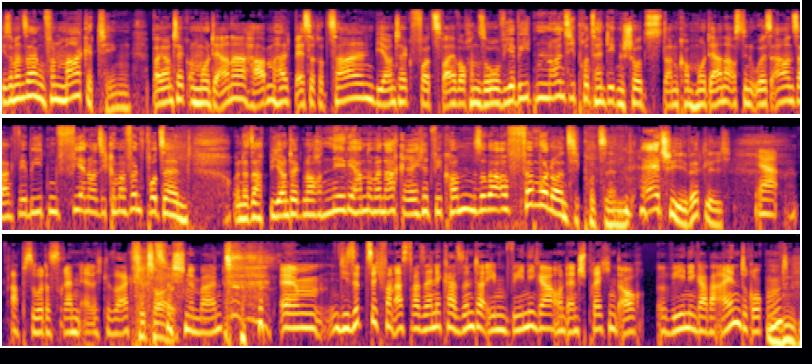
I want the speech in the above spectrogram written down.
wie soll man sagen, von Marketing. BioNTech und Moderna haben halt bessere Zahlen. BioNTech vor zwei Wochen so, wir bieten 90-prozentigen Schutz. Dann kommt Moderna aus den USA und sagt, wir bieten 94,5 Prozent. Und dann sagt BioNTech noch, nee, wir haben nochmal nachgerechnet, wir kommen sogar auf 95 Prozent. Edgy, wirklich. Ja, absurdes Rennen, ehrlich gesagt Total. Zwischen den beiden. ähm, die 70 von AstraZeneca sind da eben weniger und entsprechend auch weniger beeindruckend. Mhm.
